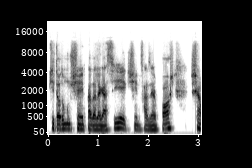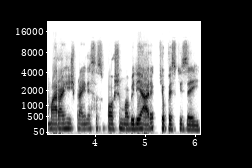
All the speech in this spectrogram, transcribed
que todo mundo tinha ido para a delegacia, que tinha ido fazer reporte, chamaram a gente para ir nessa suposta imobiliária, que eu pesquisei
